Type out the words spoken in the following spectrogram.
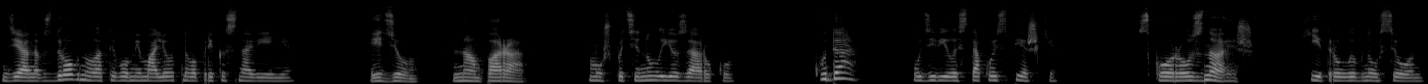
Диана вздрогнула от его мимолетного прикосновения. «Идем, нам пора». Муж потянул ее за руку. «Куда?» – удивилась такой спешке. «Скоро узнаешь», – хитро улыбнулся он.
